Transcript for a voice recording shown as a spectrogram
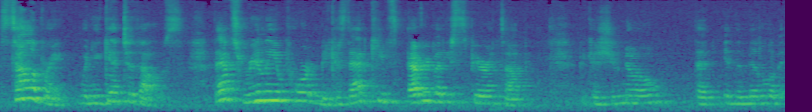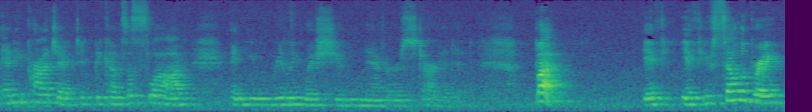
celebrate when you get to those. That's really important because that keeps everybody's spirits up because you know that in the middle of any project it becomes a slog and you really wish you never started it. But if, if you celebrate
